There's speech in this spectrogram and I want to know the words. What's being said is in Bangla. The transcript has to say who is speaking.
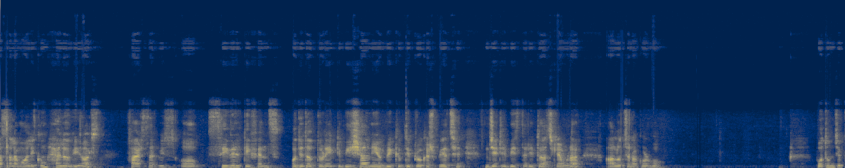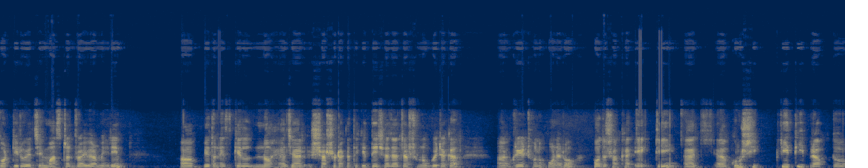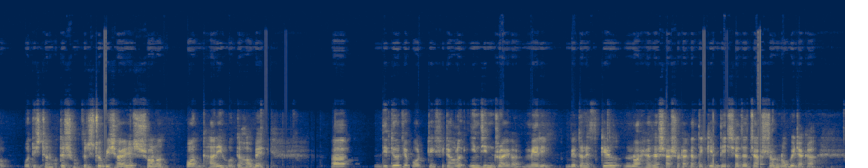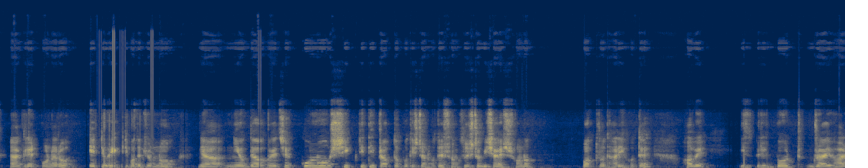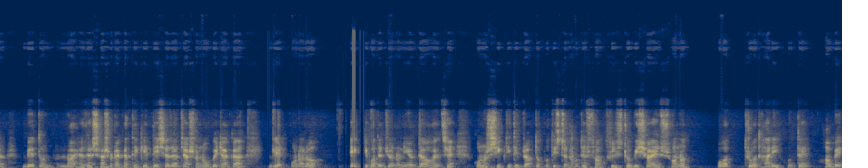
Speaker 1: আসসালামু আলাইকুম। হ্যালো ভিউয়ার্স ফায়ার সার্ভিস ও সিভিল ডিফেন্স অধিদপ্তরে একটি বিশাল নিয়োগ বিজ্ঞপ্তি প্রকাশ পেয়েছে, যেটির বিস্তারিত আজকে আমরা আলোচনা করব। প্রথম যে পদটি রয়েছে মাস্টার ড্রাইভার মেরিন বেতন স্কেল নয় হাজার সাতশো টাকা থেকে তেইশ হাজার চারশো নব্বই টাকা গ্রেড হলো পনেরো। পদসংখ্যা একটি কোনো স্বীকৃতিপ্রাপ্ত প্রতিষ্ঠান হতে সংশ্লিষ্ট বিষয়ে সনদ পদধারী হতে হবে। দ্বিতীয় যে পদটি, সেটা হলো ইঞ্জিন ড্রাইভার মেরিন। বেতন স্কেল নয় হাজার সাতশো টাকা থেকে তেইশ হাজার চারশো নব্বই টাকা গ্রেড পনেরো। এটিও একটি পদের জন্য নিয়োগ দেওয়া হয়েছে। কোন স্বীকৃতিপ্রাপ্ত প্রতিষ্ঠান হতে সংশ্লিষ্ট বিষয়ে সনদপত্রধারী হতে হবে। স্পিরিট বোট ড্রাইভার, বেতন নয় হাজার সাতশো টাকা থেকে তেইশ হাজার চারশো নব্বই টাকা, গ্রেড পনেরো। একটি পদের জন্য নিয়োগ দেওয়া হয়েছে। কোনো স্বীকৃতিপ্রাপ্ত প্রতিষ্ঠান হতে সংশ্লিষ্ট বিষয়ে সনদপত্রধারী হতে হবে।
